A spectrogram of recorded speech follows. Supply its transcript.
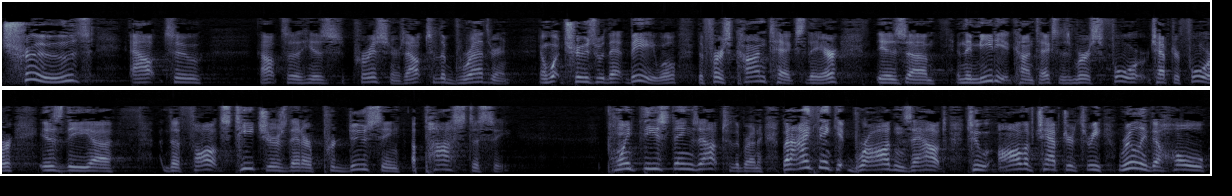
truths out to out to his parishioners, out to the brethren. And what truths would that be? Well, the first context there is, um, in the immediate context, is verse four, chapter four, is the uh, the false teachers that are producing apostasy. Point these things out to the brethren. But I think it broadens out to all of chapter three, really the whole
